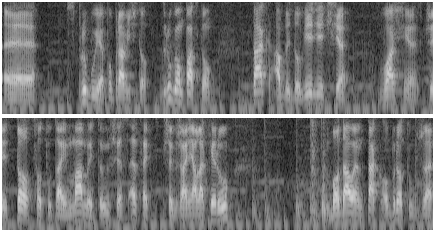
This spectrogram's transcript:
E, spróbuję poprawić to drugą pastą, tak aby dowiedzieć się, właśnie, czy to co tutaj mamy to już jest efekt przegrzania lakieru, bo dałem tak obrotów, że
